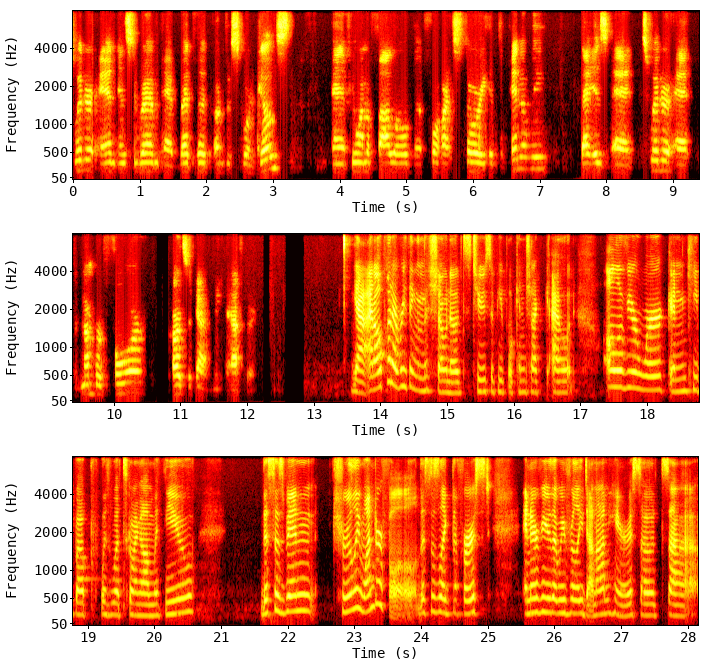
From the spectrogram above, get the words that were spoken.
Twitter and Instagram at redhood underscore ghost. And if you want to follow the Four Heart Story independently, that is at Twitter at the number four Hearts Academy after. Yeah, and I'll put everything in the show notes too so people can check out all of your work and keep up with what's going on with you. This has been truly wonderful. This is like the first interview that we've really done on here. So it's uh,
